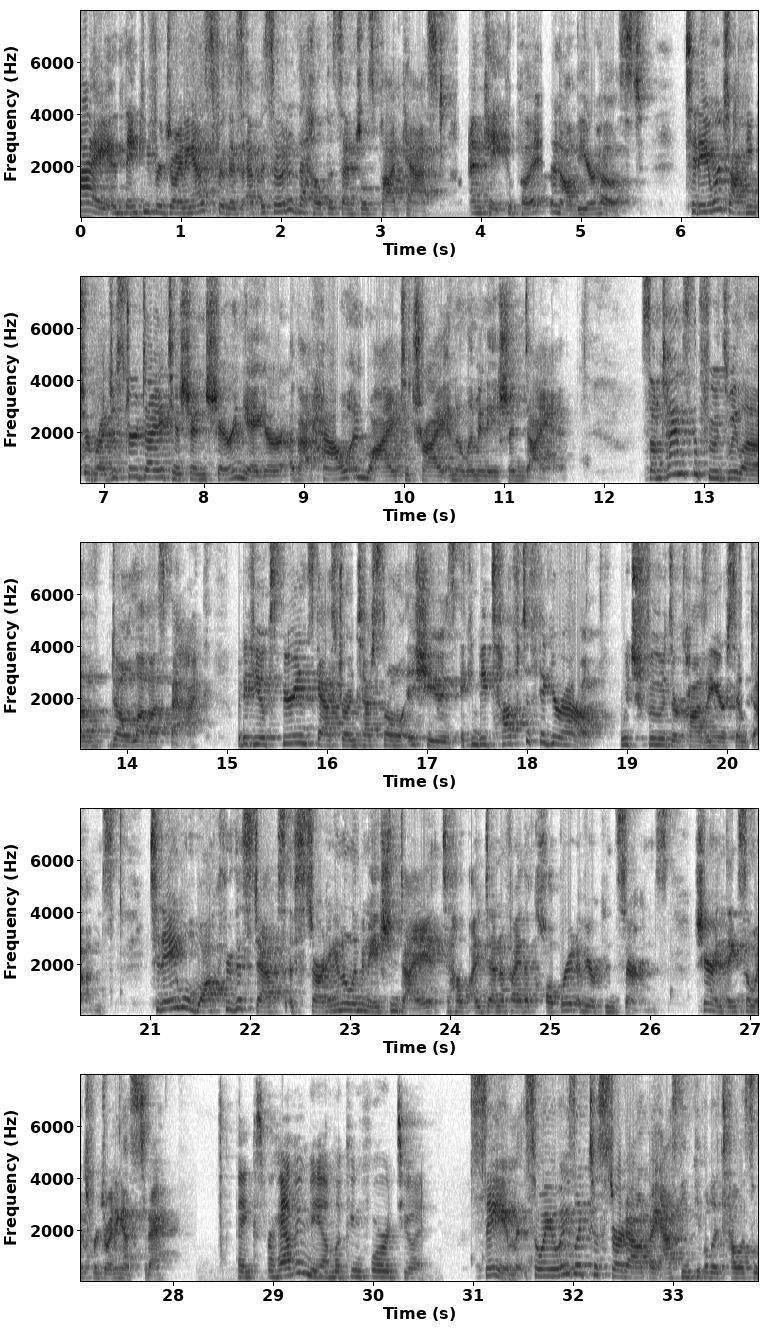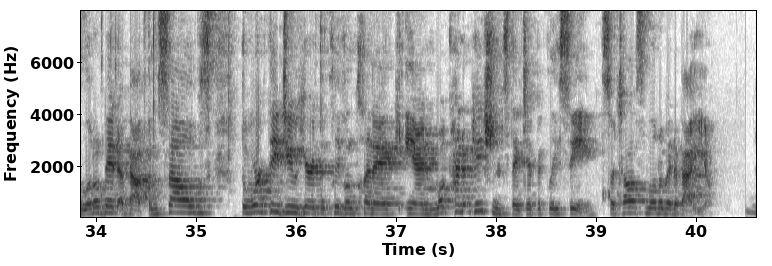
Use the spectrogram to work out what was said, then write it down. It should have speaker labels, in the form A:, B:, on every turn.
A: Hi, and thank you for joining us for this episode of the Health Essentials Podcast. I'm Kate Kaput, and I'll be your host. Today, we're talking to registered dietitian Sharon Yeager about how and why to try an elimination diet. Sometimes the foods we love don't love us back, but if you experience gastrointestinal issues, it can be tough to figure out which foods are causing your symptoms. Today, we'll walk through the steps of starting an elimination diet to help identify the culprit of your concerns. Sharon, thanks so much for joining us today.
B: Thanks for having me. I'm looking forward to it.
A: Same. So I always like to start out by asking people to tell us a little bit about themselves, the work they do here at the Cleveland Clinic, and what kind of patients they typically see. So tell us a little bit about you.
